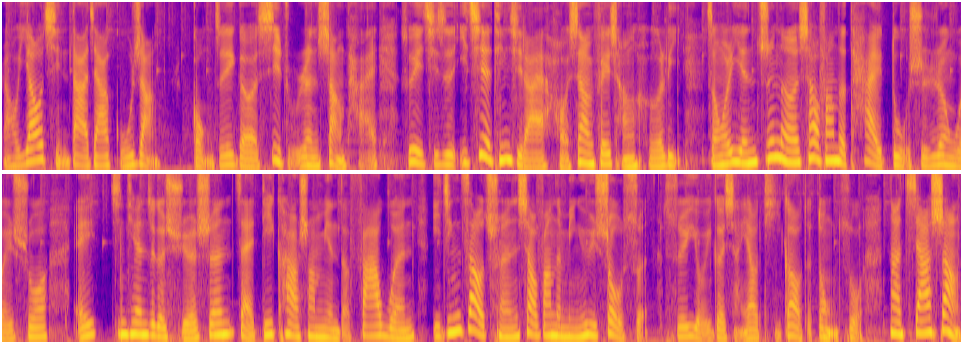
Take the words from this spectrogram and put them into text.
然后邀请大家鼓掌。拱这个系主任上台，所以其实一切听起来好像非常合理。总而言之呢，校方的态度是认为说，诶，今天这个学生在 d c a r 上面的发文已经造成校方的名誉受损，所以有一个想要提告的动作。那加上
